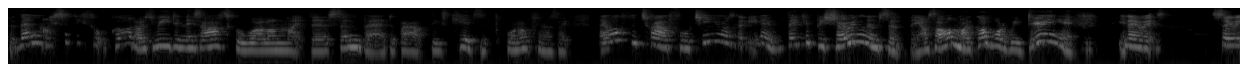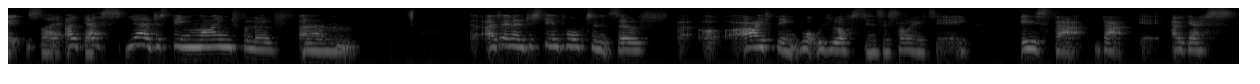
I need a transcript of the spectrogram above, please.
but then I suddenly thought, God, I was reading this article while on like the sunbed about these kids of pornography. And I was like, they're often 12, 14 year olds. You know, they could be showing them something. I was like, oh my God, what are we doing here? You know, it's so it's like, I guess, yeah, just being mindful of, um, I don't know, just the importance of, uh, I think what we've lost in society is that, that I guess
